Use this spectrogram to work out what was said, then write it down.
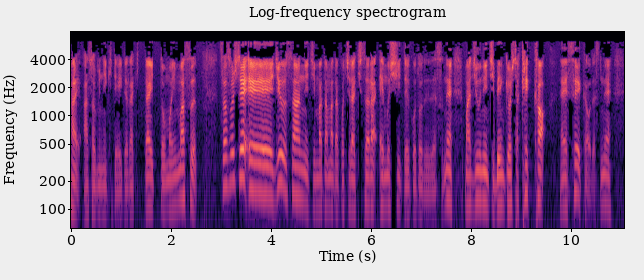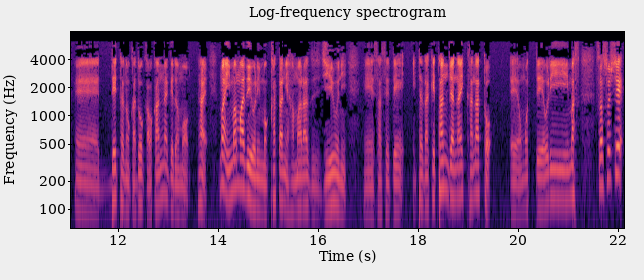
はい、遊びに来ていただきたいと思います。さあ、そして、えー、13日、またまたこちら、キサラ MC ということでですね、まあ、12日勉強した結果、えー、成果をですね、えー、出たのかどうかわかんないけども、はい。まあ、今までよりも型にはまらず自由に、えー、させていただけたんじゃないかなとえー、思っております。さあ、そして、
